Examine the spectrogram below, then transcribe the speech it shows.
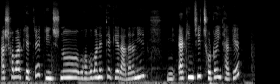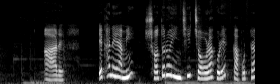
আর সবার ক্ষেত্রে কৃষ্ণ ভগবানের থেকে রাধারানীর এক ইঞ্চি ছোটই থাকে। আর এখানে আমি সতেরো ইঞ্চি চওড়া করে কাপড়টা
